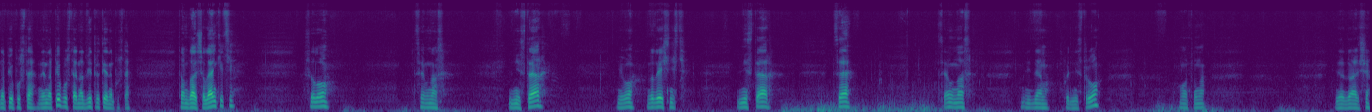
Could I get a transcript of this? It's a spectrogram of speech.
напівпусте. Не напівпусте, а на дві третини пусте. Там далі Ленківці село. Це у нас Дністер. Його величність. Дністер. Це, це у нас ми йдемо по Дністру. От воно. Йде далі.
